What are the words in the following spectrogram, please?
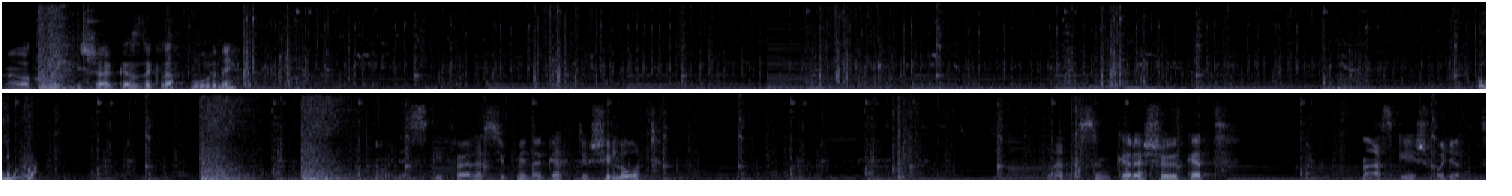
Meg akkor is elkezdek lefúrni. Hogy ezt mind a kettő silót. Leteszünk keresőket. Na, ez ki is fogyott.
